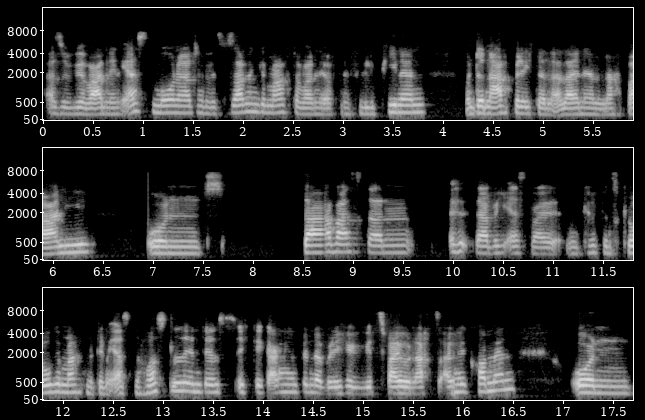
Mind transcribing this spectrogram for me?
Also wir waren den ersten Monat, haben wir zusammen gemacht, da waren wir auf den Philippinen und danach bin ich dann alleine nach Bali. Und da war es dann, da habe ich erst mal einen Griff ins Klo gemacht mit dem ersten Hostel, in das ich gegangen bin. Da bin ich irgendwie zwei Uhr nachts angekommen und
